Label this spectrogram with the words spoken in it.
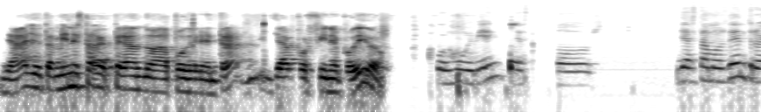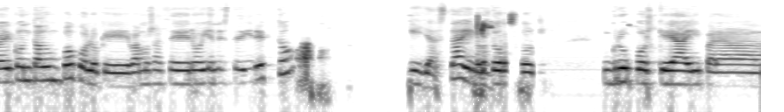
Ya, yo también estaba esperando a poder entrar y ya por fin he podido. Pues muy bien, ya estamos, ya estamos dentro. He contado un poco lo que vamos a hacer hoy en este directo y ya está. Y los dos grupos que hay para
